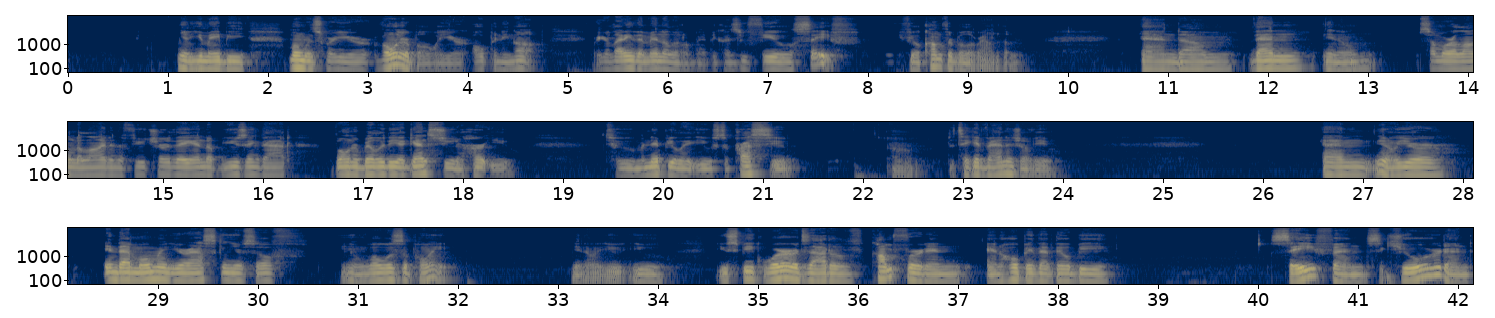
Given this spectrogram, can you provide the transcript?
you know you may be moments where you're vulnerable where you're opening up where you're letting them in a little bit because you feel safe you feel comfortable around them. And um, then you know somewhere along the line in the future they end up using that vulnerability against you to hurt you, to manipulate you, suppress you, um, to take advantage of you. And, you know, you're in that moment, you're asking yourself, you know, what was the point? You know, you, you, you speak words out of comfort and, and hoping that they'll be safe and secured and,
